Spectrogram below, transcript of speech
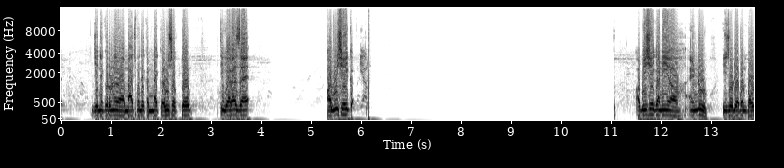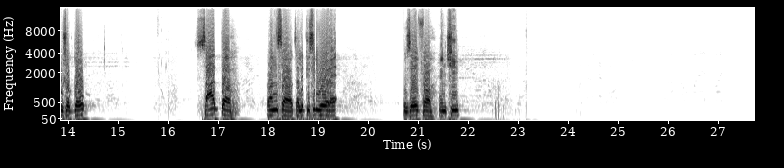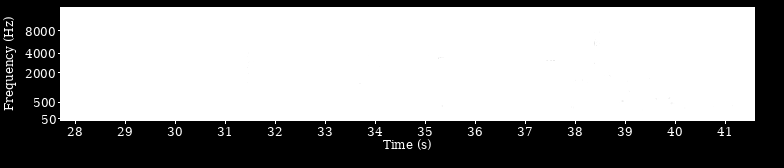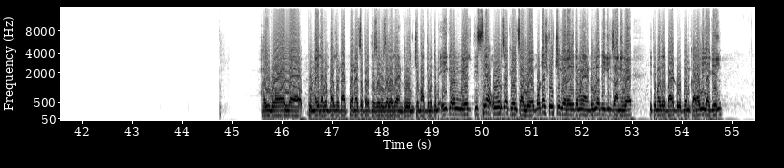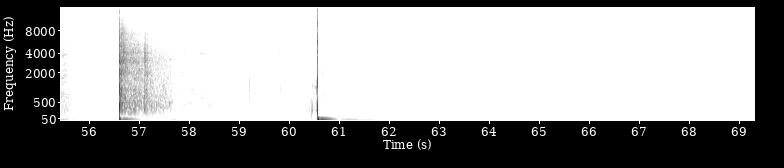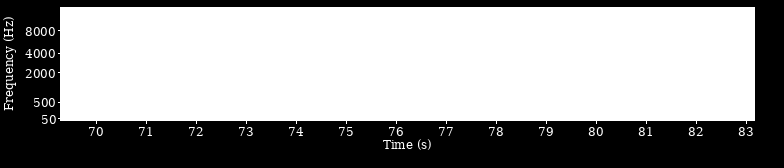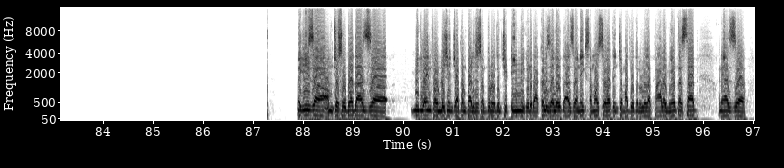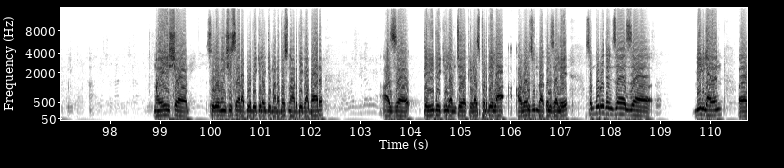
जेणेकरून मॅच मध्ये कमबॅक करू शकतो. ती गरज आहे. अभिषेक अभिषेक आणि अँड्रू ही जोडी आपण पाहू शकतो. सात रन्स चालली तिसरी ओव्हर आहे. उझेफ यांची. हाई बॉल पुन्हा एकदा आपण पाहिलं टॅप करण्याचा प्रयत्न सुरू झाला होता अँड्रोच्या माध्यमातून. एक रन मिळेल तिसऱ्या ओव्हरचा खेळ चालू आहे. मोठ्या स्ट्रोकची गरज आहे त्यामुळे अँड्रोला देखील जाणीव आहे. इथे मात्र बॅट ओपन करावी लागेल. म्हणजे नक्कीच आमच्यासोबत आज बिग लाईन फाउंडेशनची आपण पाहिलं तर संपूर्ण त्यांची टीम इकडे दाखल झालेत. आज अनेक समाजसेवा त्यांच्या माध्यमातून आपल्याला पाहायला मिळत असतात. आणि आज महेश सूर्यवंशी सर आपले देखील अगदी मनापासून हार्दिक आभार. आज तेही देखील आमच्या या क्रीडा स्पर्धेला आवर्जून दाखल झाले. संपूर्ण त्यांचं आज बिग लायन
